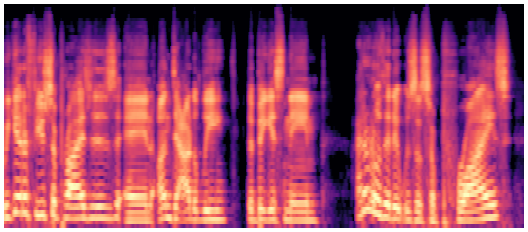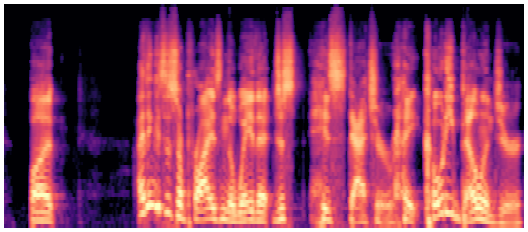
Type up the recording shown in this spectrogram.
we get a few surprises, and undoubtedly the biggest name. I don't know that it was a surprise, but I think it's a surprise in the way that just his stature, right? Cody Bellinger,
